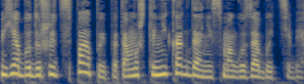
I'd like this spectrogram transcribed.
Я буду жить с папой, потому что никогда не смогу забыть тебя.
